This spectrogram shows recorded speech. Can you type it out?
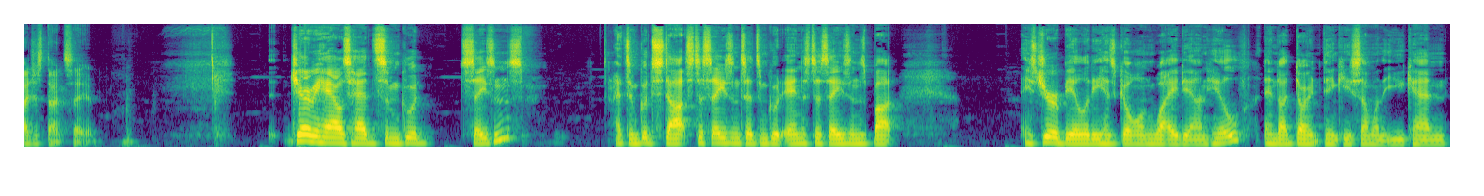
I just don't see it. Jeremy Howe's had some good seasons, had some good starts to seasons, had some good ends to seasons, but his durability has gone way downhill, and I don't think he's someone that you can,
